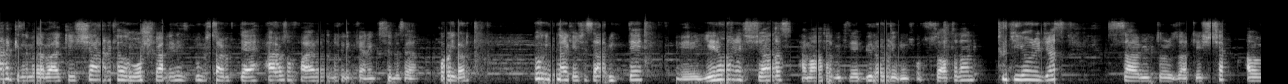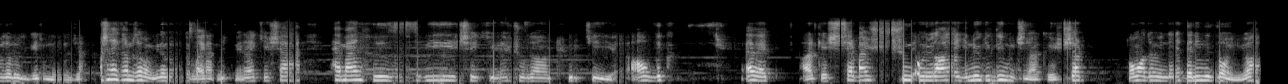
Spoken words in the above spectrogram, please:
Herkese merhaba arkadaşlar. Kanalıma hoş geldiniz. Bugün birlikte Heroes of Iron'da bakıyorduk yani kısacası 4. Bugün arkadaşlar birlikte e, yeni oynayacağız. Hemen tabii ki de bir önce 36'dan Türkiye'yi oynayacağız. Sizlerle birlikte oynayacağız arkadaşlar. Ama videomuzu geçmeden önce. Başına ekranımıza bakın. Videomuzu like atmayı unutmayın arkadaşlar. Hemen hızlı bir şekilde şuradan Türkiye'yi aldık. Evet arkadaşlar ben şu oyunu yeni yüklediğim için arkadaşlar. Normalde oyunda deneyimli de oynuyor.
